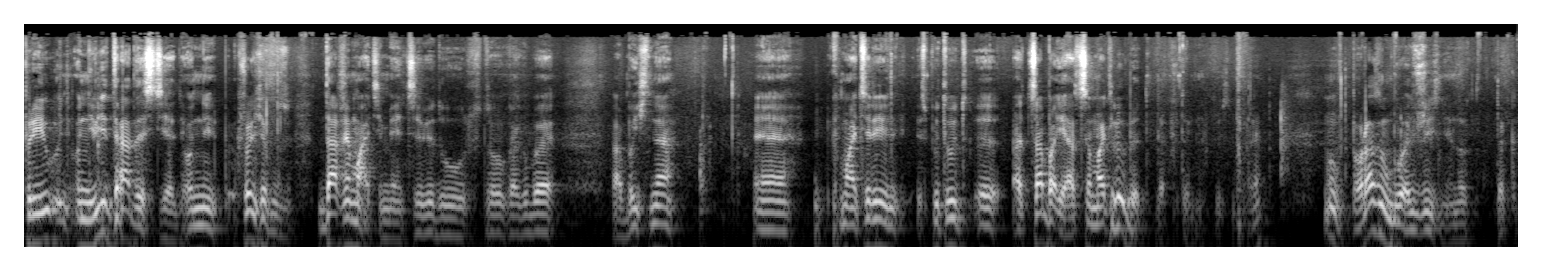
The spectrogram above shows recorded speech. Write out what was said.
при- он не видит радости. Он не, что значит, даже мать имеется в виду, что как бы обычно э, к матери испытывают, э, отца боятся, мать любит. Так написано, да? Ну, по-разному бывает в жизни, но так-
